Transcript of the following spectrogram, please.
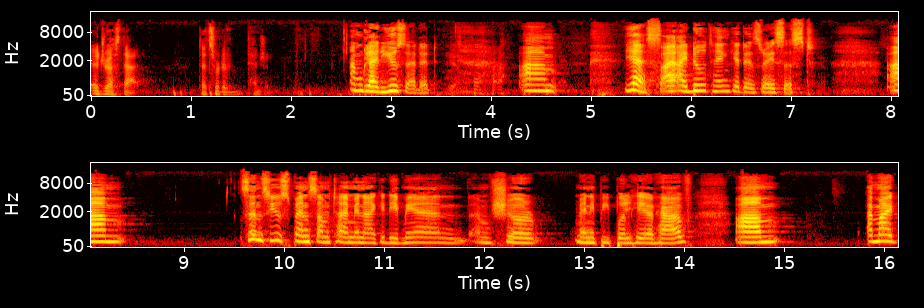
address that that sort of tension. I'm glad you said it. Yeah. um, yes, I, I, do think it is racist. Um, since you spent some time in academia, and I'm sure many people here have, um, I might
